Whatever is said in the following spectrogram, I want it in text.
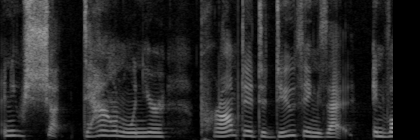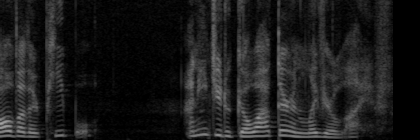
and you shut down when you're prompted to do things that involve other people. I need you to go out there and live your life.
